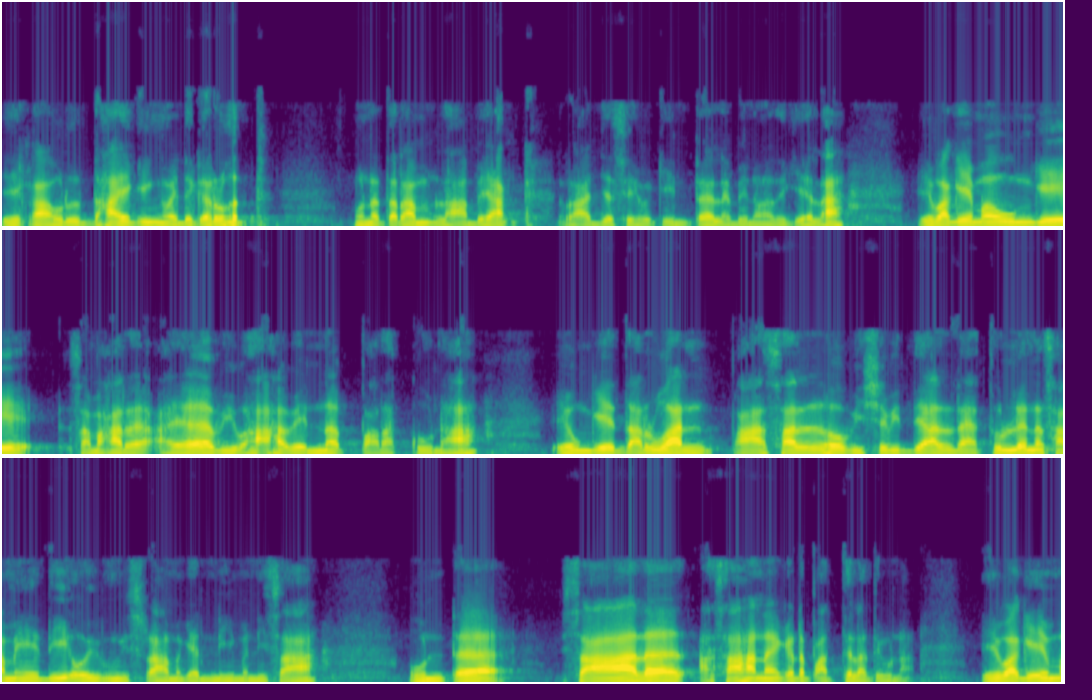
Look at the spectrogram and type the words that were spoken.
ඒක අවුරුදු 10කින් වැඩ කරොත් මොනතරම් ලාභයක් රාජ්‍ය සේවකින්ට ලැබෙනවද කියලා. ඒ වගේම උන්ගේ සමහර අය විවාහ වෙන්න පරක්කු වුණා. එවුන්ගේ දරුවන් පාසල් හෝ විශ්වවිද්‍යාලයට ඇතුල් වෙන සමයේදී ওই විශ්‍රාම ගැනීම නිසා උන්ට විශාල අසහනයකට පත් වෙලා තිබුණා. ඒ වගේම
